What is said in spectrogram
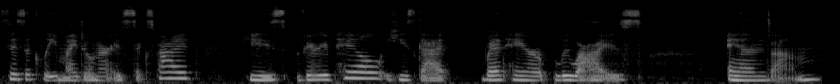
physically, my donor is 6'5". He's very pale. He's got red hair, blue eyes, and um,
